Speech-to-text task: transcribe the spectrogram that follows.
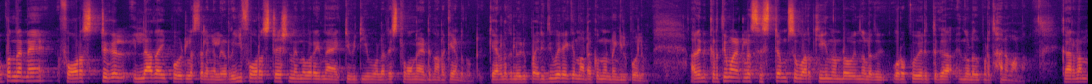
ഒപ്പം തന്നെ ഫോറസ്റ്റുകൾ ഇല്ലാതായി പോയിട്ടുള്ള സ്ഥലങ്ങളിൽ റീഫോറസ്റ്റേഷൻ എന്ന് പറയുന്ന ആക്ടിവിറ്റിയും വളരെ സ്ട്രോങ് ആയിട്ട് നടക്കേണ്ടതുണ്ട്. കേരളത്തിൽ ഒരു പരിധിവരെയൊക്കെ നടക്കുന്നുണ്ടെങ്കിൽ പോലും അതിന് കൃത്യമായിട്ടുള്ള സിസ്റ്റംസ് വർക്ക് ചെയ്യുന്നുണ്ടോ എന്നുള്ളത് ഉറപ്പുവരുത്തുക എന്നുള്ളത് പ്രധാനമാണ്. കാരണം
